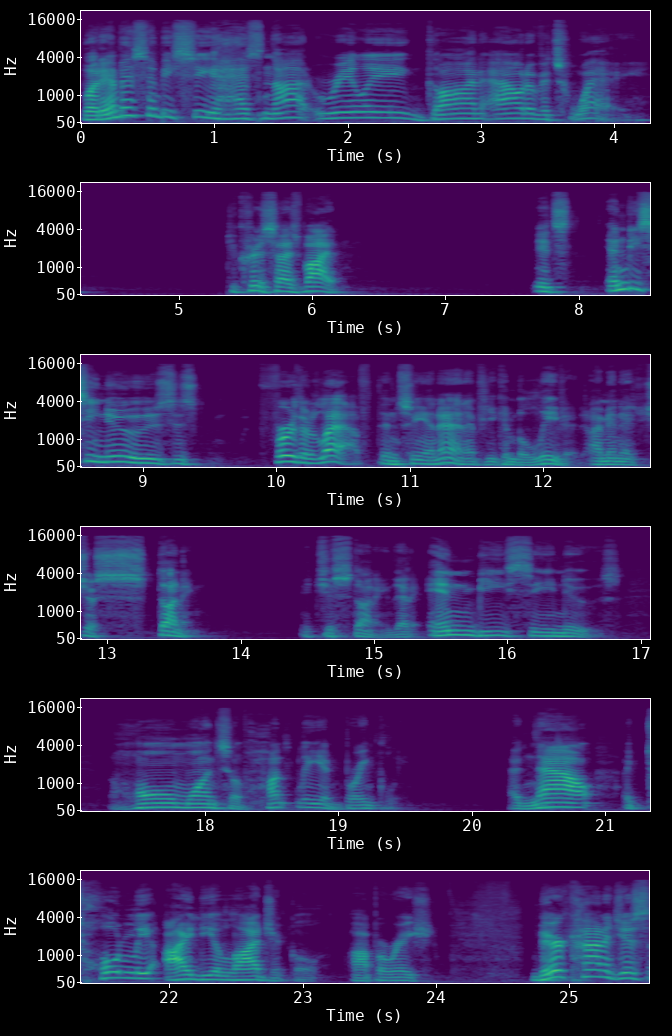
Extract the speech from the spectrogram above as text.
But MSNBC has not really gone out of its way to criticize Biden. It's NBC News is further left than CNN, if you can believe it. I mean, it's just stunning. It's just stunning that NBC News, the home once of Huntley and Brinkley, and now a totally ideological operation. They're kind of just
